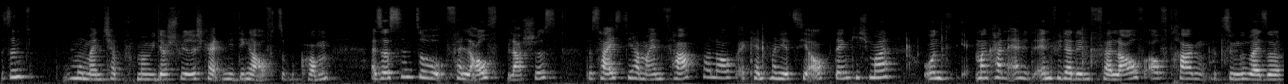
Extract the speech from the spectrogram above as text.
sind, Moment, ich habe mal wieder Schwierigkeiten, die Dinge aufzubekommen. Also es sind so Verlauf-Blushes. Das heißt, die haben einen Farbverlauf, erkennt man jetzt hier auch, denke ich mal. Und man kann entweder den Verlauf auftragen, beziehungsweise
